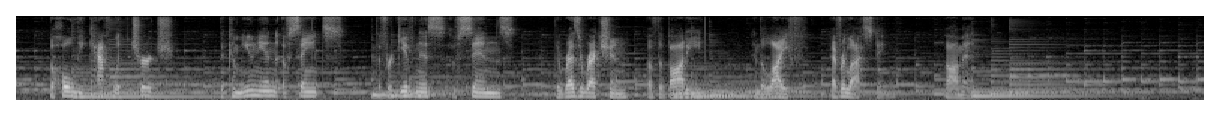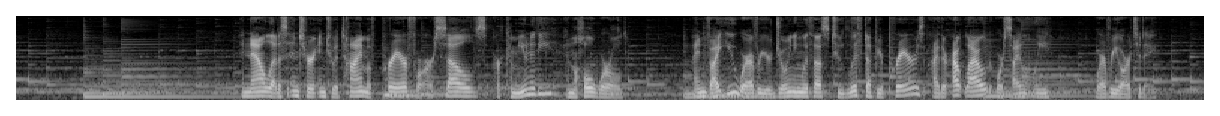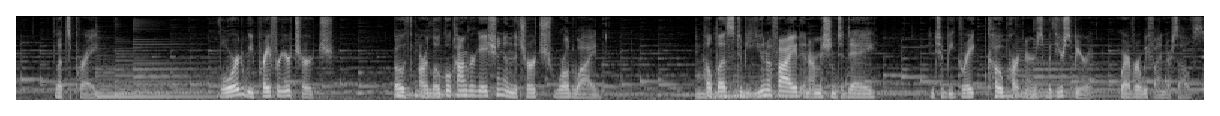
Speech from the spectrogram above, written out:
the Holy Catholic Church, the communion of saints, the forgiveness of sins, the resurrection of the body, and the life everlasting. Amen. And now let us enter into a time of prayer for ourselves, our community, and the whole world. I invite you, wherever you're joining with us, to lift up your prayers either out loud or silently, wherever you are today. Let's pray. Lord, we pray for your church, both our local congregation and the church worldwide. Help us to be unified in our mission today and to be great co partners with your Spirit wherever we find ourselves.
